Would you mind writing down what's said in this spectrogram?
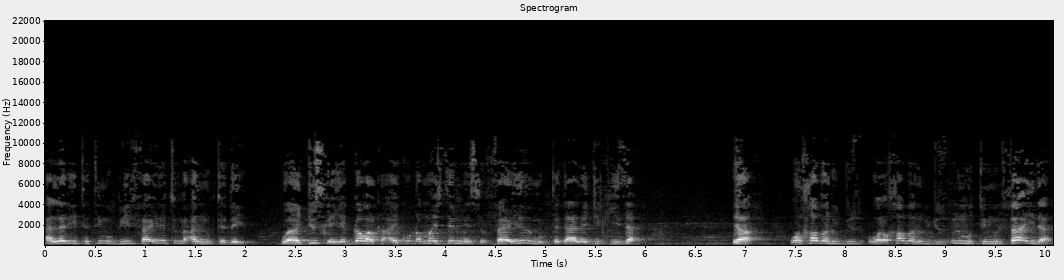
aladi tatimu bihi lfaa'idatu maca almubtaday waa juska iyo gobolka ay ku dhamaystirmayso faa'iidada mubtadaha la jirkiisa. Ya wlkhabaru ljuzu lmutimu lfaa'ida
